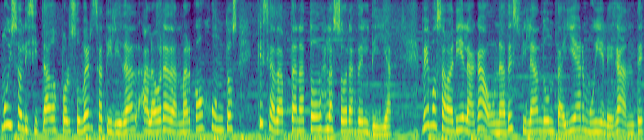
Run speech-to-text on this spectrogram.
muy solicitados por su versatilidad a la hora de armar conjuntos que se adaptan a todas las horas del día. Vemos a Mariela Gauna desfilando un taller muy elegante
